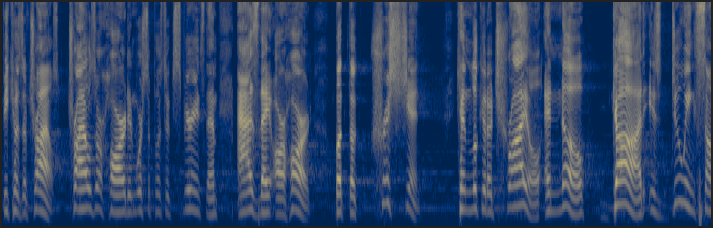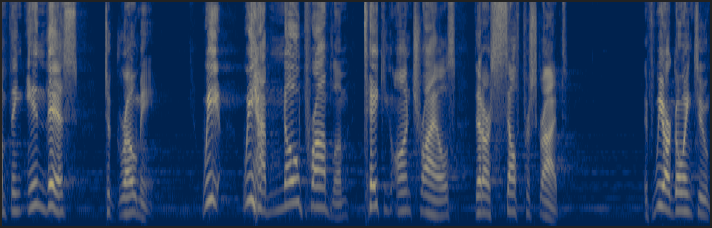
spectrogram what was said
because of trials. Trials are hard, and we're supposed to experience them as they are hard. But the Christian can look at a trial and know God is doing something in this to grow me. We, we have no problem taking on trials that are self prescribed. If we are going to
